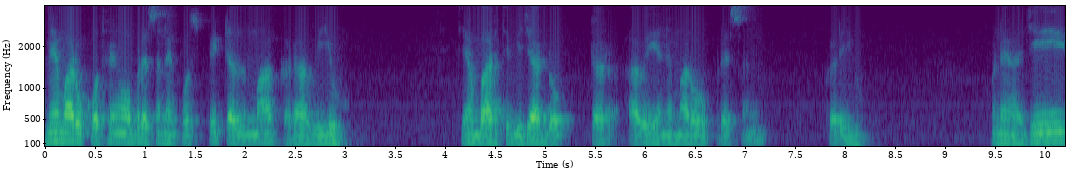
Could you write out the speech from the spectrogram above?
મેં મારું કોથળીનું ઓપરેશન એક હોસ્પિટલમાં કરાવ્યું. ત્યાં બહારથી બીજા ડૉક્ટર આવી અને મારું ઓપરેશન કર્યું. મને હજી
